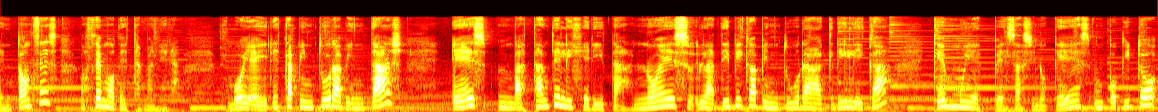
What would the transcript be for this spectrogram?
Entonces lo hacemos de esta manera. Voy a ir, esta pintura vintage es bastante ligerita, no es la típica pintura acrílica es muy espesa, sino que es un poquito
